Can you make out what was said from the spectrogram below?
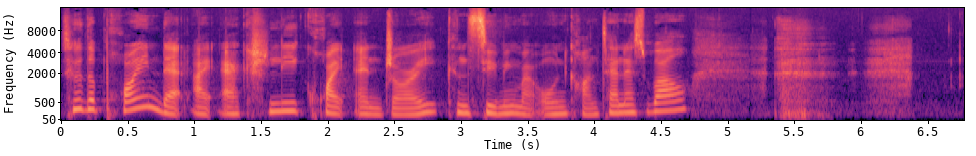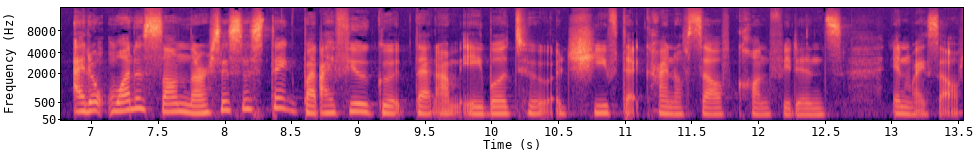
to the point that I actually quite enjoy consuming my own content as well. I don't want to sound narcissistic, but I feel good that I'm able to achieve that kind of self confidence in myself.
